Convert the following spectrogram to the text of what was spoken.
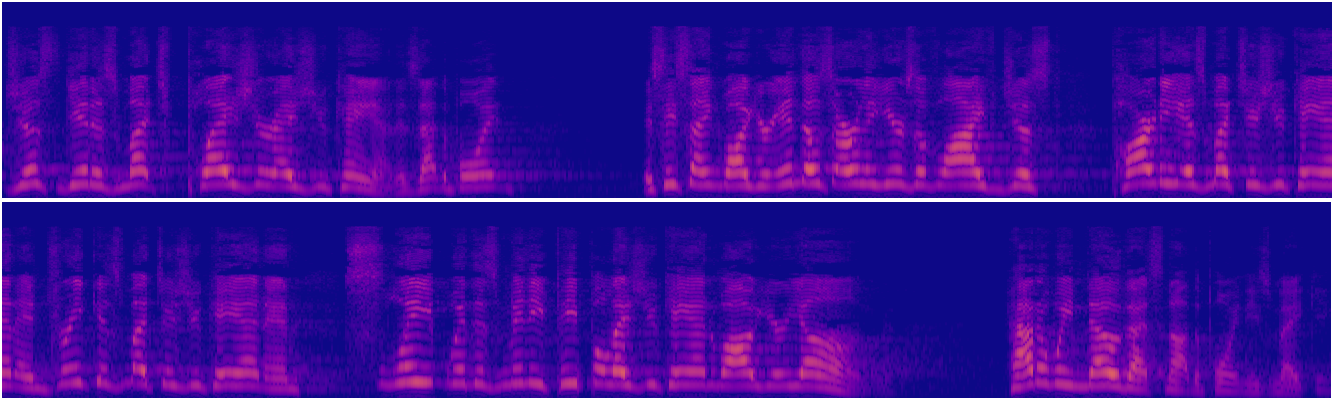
just get as much pleasure as you can? Is that the point? Is he saying while you're in those early years of life, just party as much as you can and drink as much as you can and sleep with as many people as you can while you're young? How do we know that's not the point he's making?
